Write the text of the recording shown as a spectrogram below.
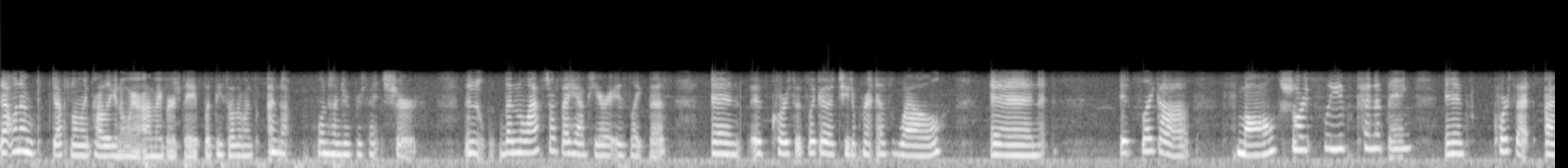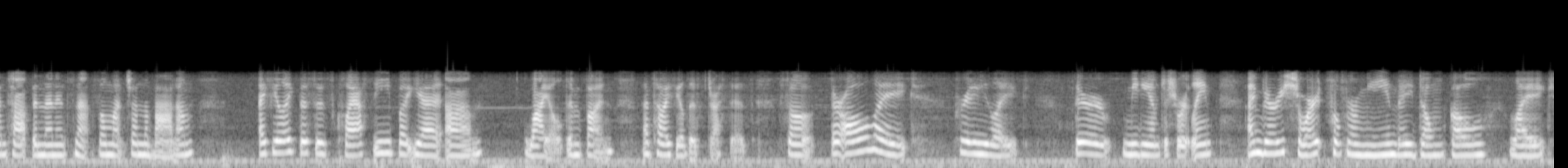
That one I'm definitely probably going to wear on my birthday, but these other ones I'm not 100% sure. Then, then the last dress I have here is like this. And of course it's like a cheetah print as well. And it's like a small short sleeve kind of thing and it's corset on top and then it's not so much on the bottom. I feel like this is classy but yet um, wild and fun. That's how I feel this dress is. So they're all like pretty like they're medium to short length. I'm very short so for me they don't go like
